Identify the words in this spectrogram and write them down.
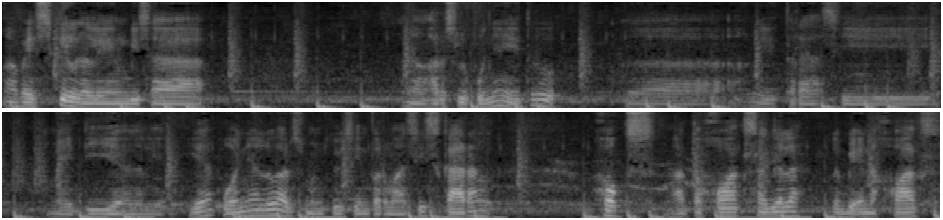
apa ya, skill kali yang bisa yang harus lu punya yaitu uh, literasi media kali ya. Ya pokoknya lu harus mengikuti informasi. Sekarang hoax atau hoax saja lah. Lebih enak hoax.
